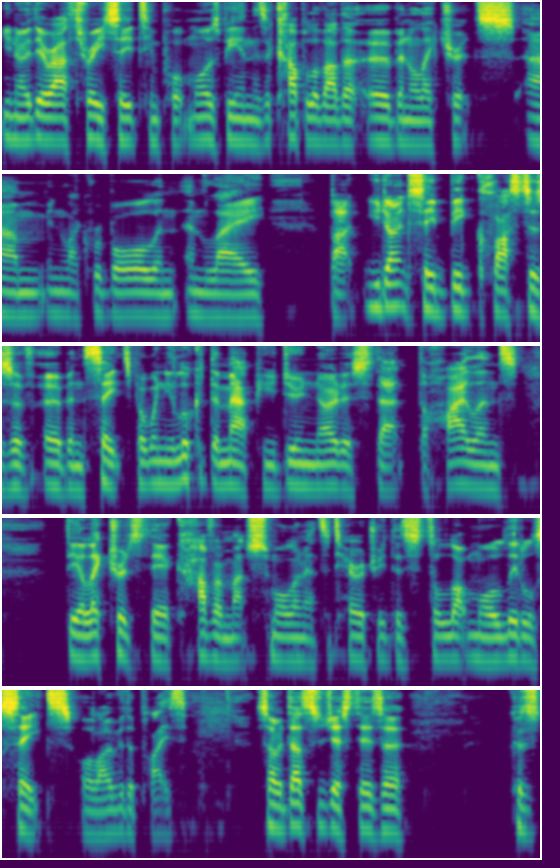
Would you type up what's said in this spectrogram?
you know, there are three seats in Port Moresby, and there's a couple of other urban electorates um, in like Rabaul and, and Lae, but you don't see big clusters of urban seats. But when you look at the map, you do notice that the Highlands, the electorates there cover much smaller amounts of territory. There's just a lot more little seats all over the place. So it does suggest there's a because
